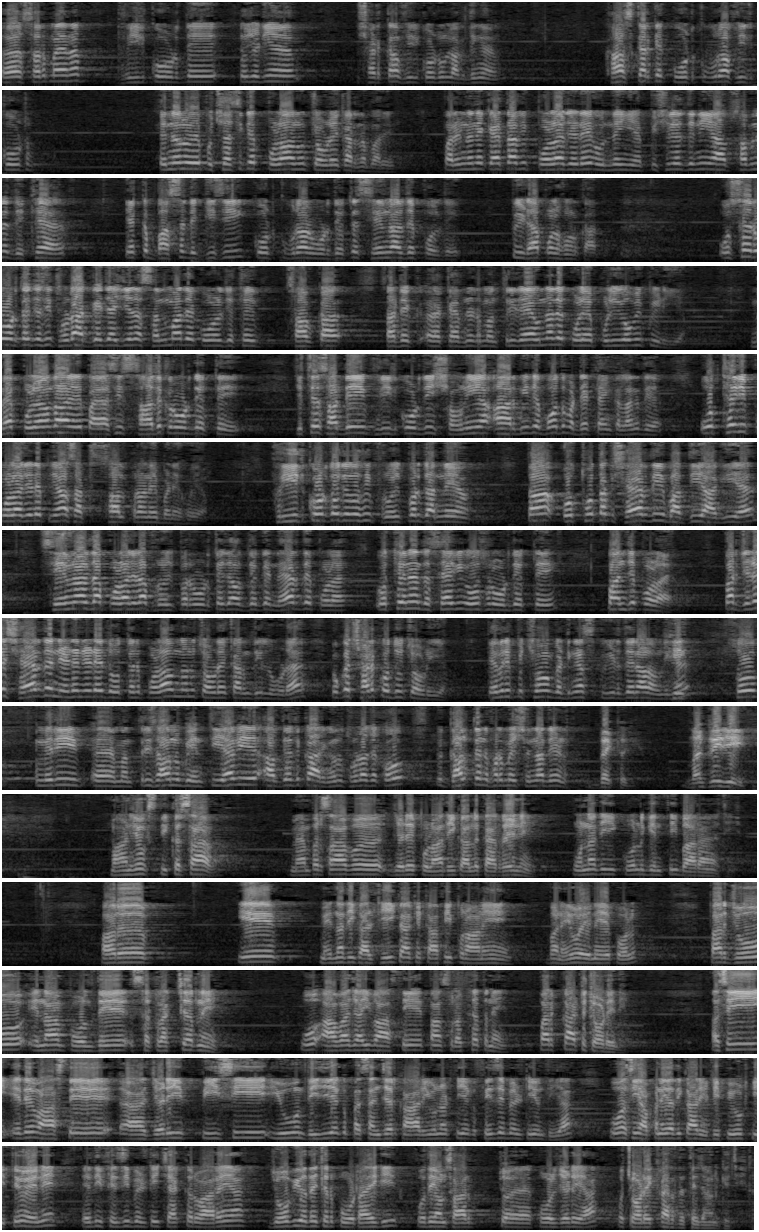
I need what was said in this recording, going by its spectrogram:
Sir ਮੈਂ ਨਾ ਫਰੀਦਕੋਟ ਦੇ ਤੋਂ ਜਿਹੜੀਆਂ ਸੜਕਾਂ ਫਰੀਦਕੋਟ ਨੂੰ ਲੱਗਦੀਆਂ ਖਾਸ ਕਰਕੇ ਕੋਟਕਪੂਰਾ ਫਰੀਦਕੋਟ ਇਹਨਾਂ ਨੂੰ ਇਹ ਪੁੱਛਿਆ ਸੀ ਕਿ ਪੁਲਾਂ ਨੂੰ ਚੌੜੇ ਕਰਨ ਬਾਰੇ। ਪਰ ਇਹਨਾਂ ਨੇ ਕਹਿਤਾ ਵੀ ਪੁਲ ਆ ਜਿਹੜੇ ਉਨੇ ਹੀ ਹੈ। ਪਿਛਲੇ ਦਿਨੀ ਆਪ ਸਭ ਨੇ ਦੇਖਿਆ ਹੈ, ਇੱਕ ਬੱਸ ਡਿੱਗੀ ਸੀ ਕੋਟਕਪੂਰਾ ਰੋਡ ਦੇ ਉੱਤੇ ਸੇਮਨਾਲ ਦੇ ਪੁਲ ਦੇ ਭੀੜਾ ਪੁਲ ਹੋਣ ਕਾਰਨ। ਉਸੇ ਰੋਡ ਤੇ ਜੇ ਅਸੀਂ ਥੋੜਾ ਅੱਗੇ ਜਾਈਏ ਤਾਂ ਸੰਧਮਾ ਦੇ ਕੋਲ ਜਿੱਥੇ ਸਾਬਕਾ ਸਾਡੇ ਕੈਬਨਿਟ ਮੰਤਰੀ ਰਹੇ ਉਹਨਾਂ ਦੇ ਕੋਲੇ ਪੁਲੀ ਉਹ ਵੀ ਭੀੜੀ ਆ। ਮੈਂ ਪੁਲਿਆਂ ਦਾ ਇਹ ਪਾਇਆ ਸੀ ਸਾਦਕ ਰੋਡ ਦੇ ਉੱਤੇ, ਜਿੱਥੇ ਸਾਡੀ ਫਰੀਦਕੋਟ ਦੀ ਛਾਉਣੀ ਆ, ਆਰਮੀ ਦੇ ਬਹੁਤ ਵੱਡੇ ਟੈਂਕ ਲੰਘਦੇ ਆ। ਉੱਥੇ ਵੀ ਪੁਲ ਆ ਜਿਹੜੇ 50 60 ਸਾਲ ਪੁਰਾਣੇ ਬਣੇ ਹੋਏ ਆ। ਫਰੀਦਕੋਟ ਤੋਂ ਜਦੋਂ ਅਸੀਂ ਫਿਰੋਜ਼ਪੁਰ ਜਾਂਦੇ ਆ, ਤਾਂ ਉੱਥੋਂ ਤੱਕ ਸ਼ਹਿਰ ਦੀ ਆਬਾਦੀ ਆ ਗਈ ਹੈ। ਸੇਵਨਾਲ ਦਾ ਪੁਲ ਆ ਜਿਹੜਾ ਫਿਰੋਜ਼ਪੁਰ ਰੋਡ ਤੇ ਜਾਂ ਉੱਤੇ ਅੱਗੇ ਨਹਿਰ ਦੇ ਪੁਲ ਹੈ ਉੱਥੇ ਇਹਨਾਂ ਨੇ ਦੱਸਿਆ ਵੀ ਉਸ ਰੋਡ ਦੇ ਉੱਤੇ ਪੰਜ ਪੁਲ ਹੈ ਪਰ ਜਿਹੜੇ ਸ਼ਹਿਰ ਦੇ ਨੇੜੇ ਨੇੜੇ ਦੋ ਤਿੰਨ ਪੁਲ ਆ, ਉਹਨਾਂ ਨੂੰ ਚੌੜੇ ਕਰਨ ਦੀ ਲੋੜ ਹੈ ਕਿਉਂਕਿ ਸੜਕ ਉਦੋਂ ਚੌੜੀ ਹੈ ਕਈ ਵਾਰੀ ਪਿੱਛੋਂ ਗੱਡੀਆਂ ਸਪੀਡ ਦੇ ਨਾਲ ਆਉਂਦੀਆਂ। ਸੋ ਮੇਰੀ ਮੰਤਰੀ ਸਾਹਿਬ ਨੂੰ ਬੇਨਤੀ ਹੈ ਵੀ ਆਪਦੇ ਅਧਿਕਾਰੀਆਂ ਨੂੰ ਥੋੜਾ ਜਿਹਾ ਕਹੋ ਵੀ ਗਲਤ ਇਨਫੋਰਮੇਸ਼ਨ ਨਾ ਦੇਣ। ਬੈਠੋ ਜੀ। ਮੰਤਰੀ ਜੀ। ਮਾਨਯੋਗ ਸਪੀਕਰ ਸਾਹਿਬ ਮੈਂਬਰ ਸਾਹਿਬ ਜਿਹੜੇ ਪੁਲਾਂ ਦੀ ਗੱਲ ਕਰ ਰਹੇ ਨੇ ਉਹਨਾਂ ਦੀ ਕੁੱਲ ਗਿਣਤੀ 12 ਹੈ ਜੀ। ਔਰ ਇਹ ਇਹਨਾਂ ਦੀ ਗੱਲ ਠੀਕ ਆ ਕਿ ਕਾਫੀ ਪੁਰਾਣੇ ਬਣੇ ਹੋਏ ਨੇ ਇਹ ਪੁਲ ਪਰ ਜੋ ਇਹਨਾਂ ਪੁਲ ਦੇ ਸਟਰਕਚਰ ਨੇ ਉਹ ਆਵਾਜਾਈ ਵਾਸਤੇ ਤਾਂ ਸੁਰੱਖਿਅਤ ਨੇ ਪਰ ਘੱਟ ਚੌੜੇ ਨੇ। ਅਸੀਂ ਇਹਦੇ ਵਾਸਤੇ ਅਹ, ਜਿਹੜੀ ਪੀਸੀਯੂ ਹੁੰਦੀ ਜੀ ਇੱਕ ਪੈਸੇਂਜਰ ਕਾਰ ਯੂਨਿਟ ਦੀ ਇੱਕ ਫਿਜ਼ੀਬਿਲਟੀ ਹੁੰਦੀ ਆ ਉਹ ਅਸੀਂ ਆਪਣੇ ਅਧਿਕਾਰੀ ਡਿਪਿਊਟ ਕੀਤੇ ਹੋਏ ਨੇ ਇਹਦੀ ਫਿਜ਼ੀਬਿਲਟੀ ਚੈੱਕ ਕਰਵਾ ਰਹੇ ਆ ਜੋ ਵੀ ਉਹਦੇ ਚ ਰਿਪੋਰਟ ਆਏਗੀ ਉਹਦੇ ਅਨੁਸਾਰ ਪੁਲ ਜਿਹੜੇ ਆ ਉਹ ਚੌੜੇ ਕਰ ਦਿੱਤੇ ਜਾਣਗੇ ਜੀ।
